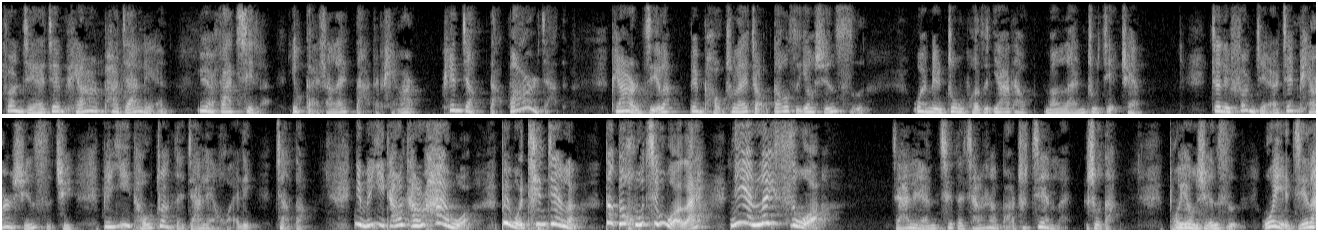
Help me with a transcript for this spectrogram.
凤姐见平儿怕假脸，越发气了，又赶上来打着平儿，偏叫打鲍二家的。平儿急了，便跑出来找刀子要寻死。外面众婆子丫头忙拦住解劝。这里凤姐儿见平儿寻死去，便一头撞在贾琏怀里，叫道：“你们一条藤害我，被我听见了，倒都唬起我来，你也勒死我！”贾琏气得墙上拔出剑来说道。不用寻死，我也急了，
